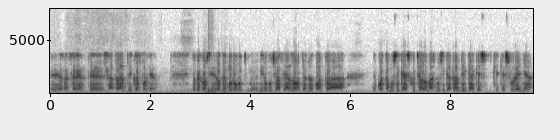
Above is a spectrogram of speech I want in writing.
eh, referentes atlánticos, porque yo me considero que miro mucho, miro mucho hacia el norte, ¿no? En cuanto a en cuanto a música, he escuchado más música atlántica que, que, que sureña,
